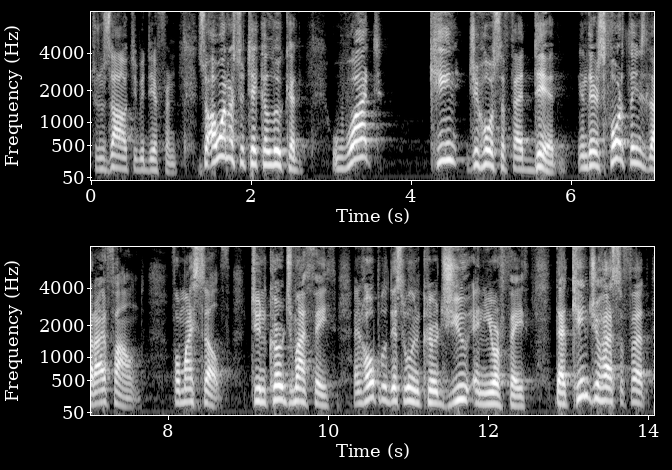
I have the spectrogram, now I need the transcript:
turns out to be different. So I want us to take a look at what King Jehoshaphat did. And there's four things that I found for myself to encourage my faith. And hopefully this will encourage you in your faith. That King Jehoshaphat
